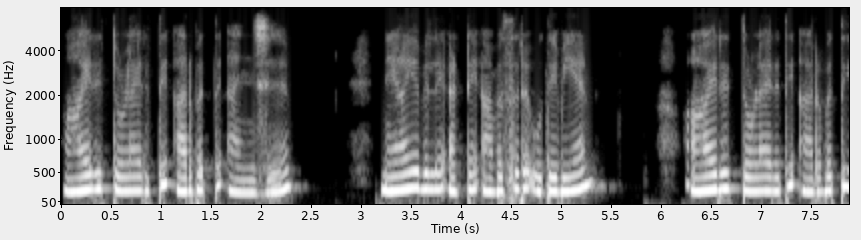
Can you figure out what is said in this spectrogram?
ஆயிரத்தி தொள்ளாயிரத்தி அறுபத்தி அஞ்சு. நியாய விலை அட்டை அவசர உதவி எண் ஆயிரத்தி தொள்ளாயிரத்தி அறுபத்தி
